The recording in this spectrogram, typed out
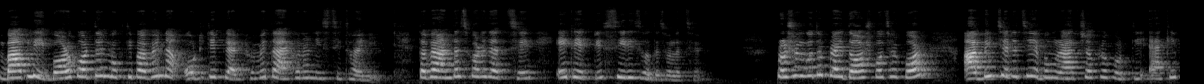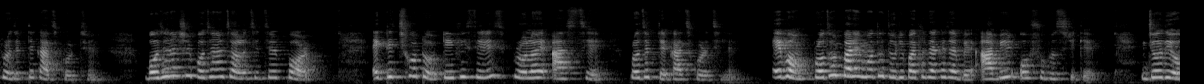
বাবলি, বড় পর্দায় মুক্তি পাবে না ওটিটি প্ল্যাটফর্মে তা এখনও নিশ্চিত হয়নি। তবে আন্দাজ করা যাচ্ছে, এটি একটি সিরিজ হতে চলেছে। প্রসঙ্গত প্রায় দশ বছর পর আবির চ্যাটার্জি এবং রাজ চক্রবর্তী একই প্রজেক্টে কাজ করছেন। বোঝানা সে বোঝানা চলচ্চিত্রের পর একটি ছোট টিভি সিরিজ প্রলয় আসছে প্রজেক্টে কাজ করেছিলেন। এবং প্রথমবারের মতো জুটি দেখা যাবে আবির ও শুভশ্রীকে। যদিও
